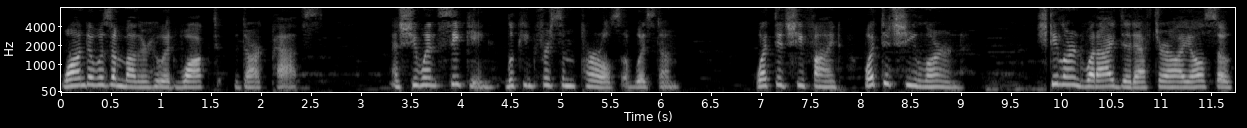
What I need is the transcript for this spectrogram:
Wanda was a mother who had walked the dark paths, and she went seeking, looking for some pearls of wisdom. What did she find? What did she learn? She learned what I did after I also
